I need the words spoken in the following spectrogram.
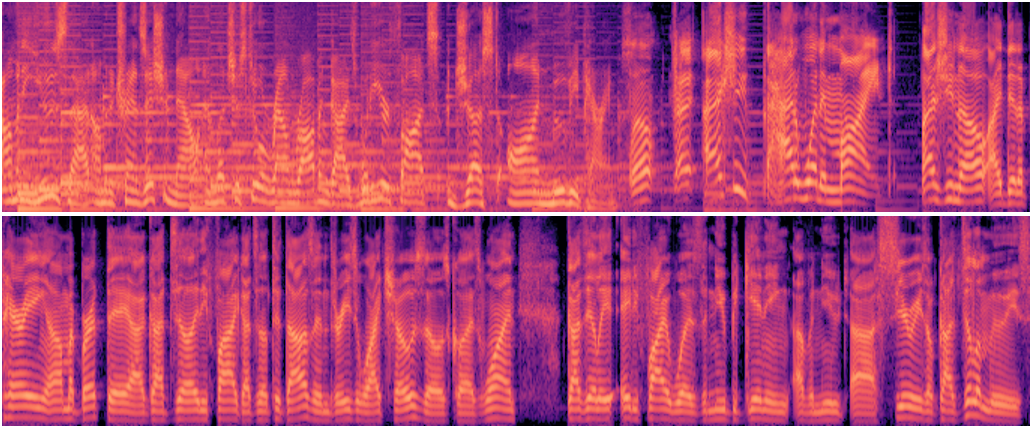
I'm going to use that. I'm going to transition now, and let's just do a round robin, guys. What are your thoughts just on movie pairings? Well, I, I actually had one in mind. As you know, I did a pairing on my birthday, uh, Godzilla 85, Godzilla 2000. The reason why I chose those because one, Godzilla 85 was the new beginning of a new uh, series of Godzilla movies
